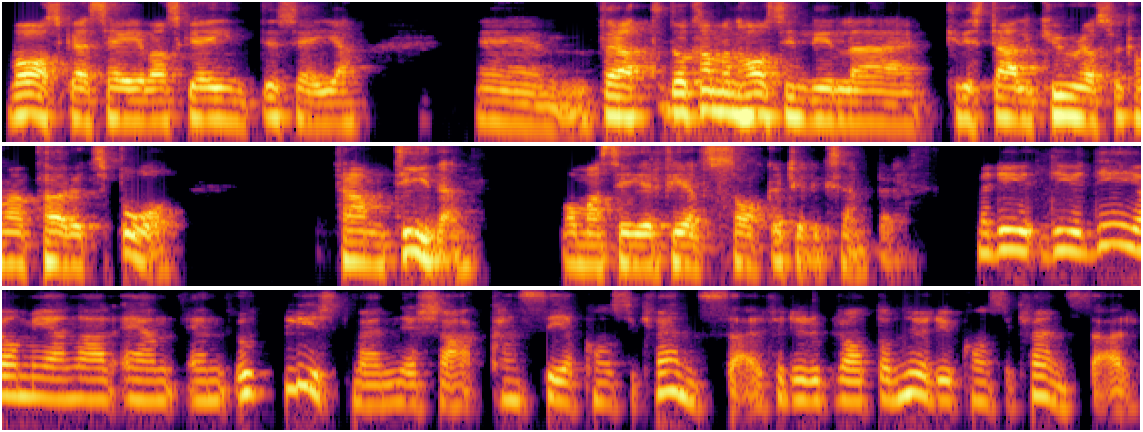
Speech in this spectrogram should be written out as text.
Vad ska jag säga? Vad ska jag inte säga? Ehm, för att då kan man ha sin lilla kristallkula så kan man förutspå framtiden om man säger fel saker till exempel. Men det är, det är ju det jag menar, en, en upplyst människa kan se konsekvenser. För det du pratar om nu, det är konsekvenser.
